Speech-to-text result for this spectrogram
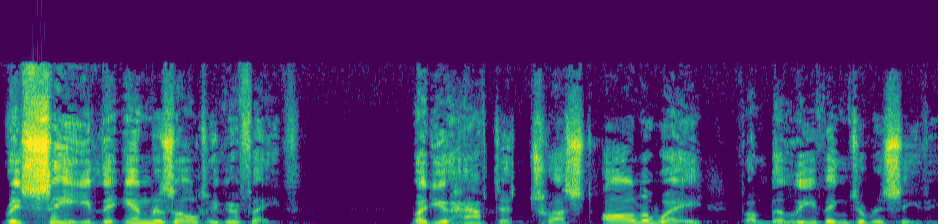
receive the end result of your faith. But you have to trust all the way from believing to receiving.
